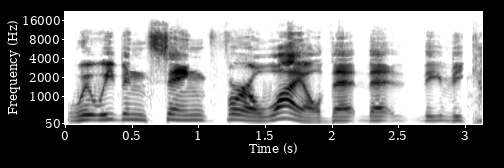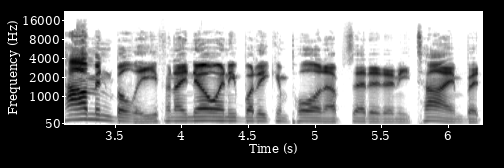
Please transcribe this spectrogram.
we we've been saying for a while that that the the common belief, and I know anybody can pull an upset at any time, but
